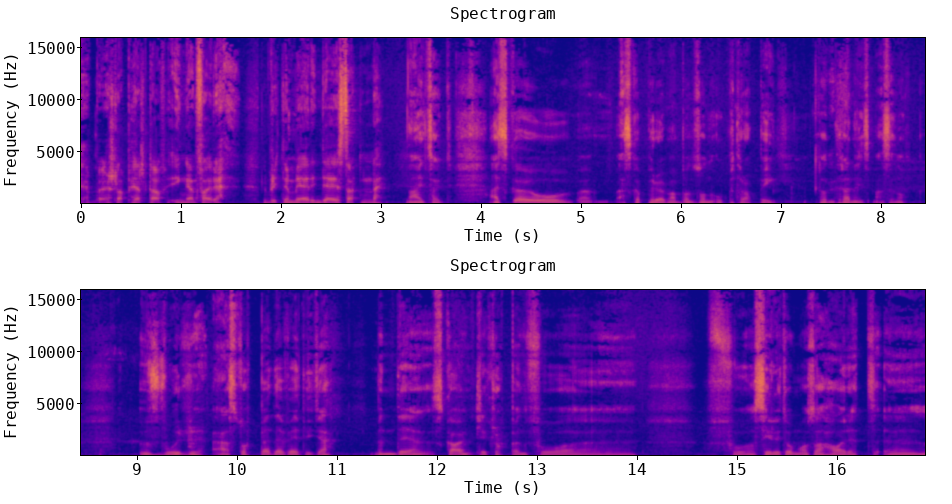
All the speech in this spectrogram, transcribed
Jeg bare slapp helt av. Ingen fare. Det blir ikke noe mer enn det i starten, nei. Nei, ikke sant. Jeg skal jo Jeg skal prøve meg på en sånn opptrapping sånn treningsmessig nå. Hvor jeg stopper, det vet jeg ikke. Men det skal egentlig kroppen få Få si litt om. Og så har jeg et eh,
